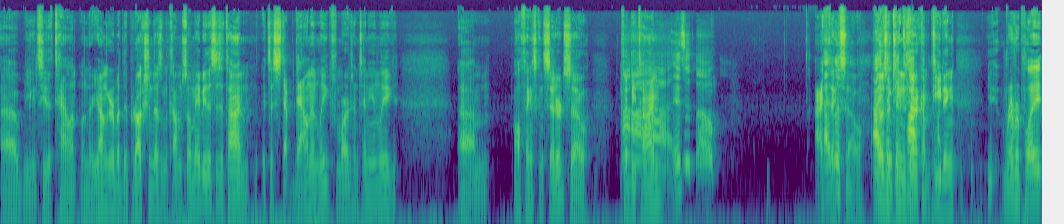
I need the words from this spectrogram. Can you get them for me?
Uh, you can see the talent when they're younger, but the production doesn't come. So maybe this is a time. It's a step down in league from Argentinian league. Um, all things considered, so could be time. Ah, is it, though? I think listen, so. Those are think the teams top- that are the top- competing. River Plate,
